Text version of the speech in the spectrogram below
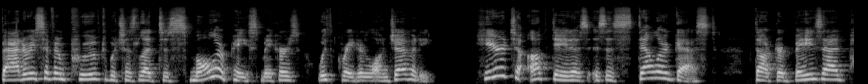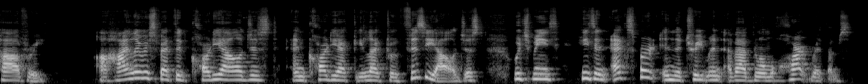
Batteries have improved, which has led to smaller pacemakers with greater longevity. Here to update us is a stellar guest, Dr. Behzad Pavri, a highly respected cardiologist and cardiac electrophysiologist, which means he's an expert in the treatment of abnormal heart rhythms.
